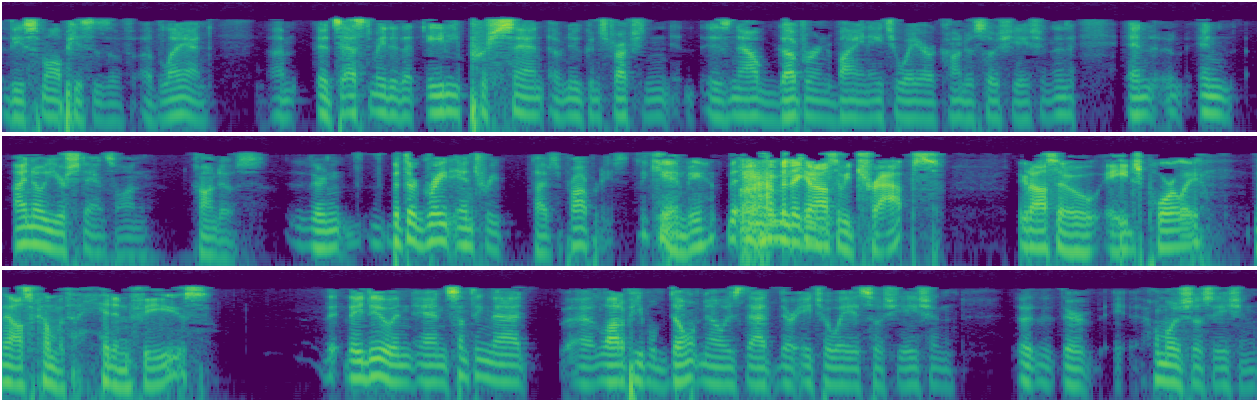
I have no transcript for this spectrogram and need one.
these small pieces of, of land. Um, it's estimated that 80% of new construction is now governed by an HOA or a condo association, and and and I know your stance on condos. They're but they're great entry types of properties. They can be. But- they they can can also be traps. They can also age poorly. They also come with hidden fees. They- They do, and, and something that a lot of people don't know is that their HOA association, uh, their homeowner association,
